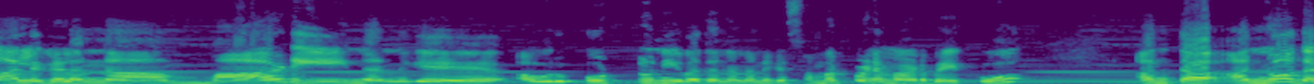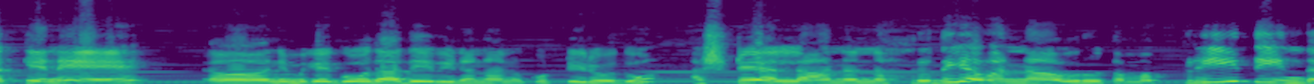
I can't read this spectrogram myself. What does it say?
ಮಾಲೆಗಳನ್ನ ಮಾಡಿ ನನಗೆ ಅವರು ಕೊಟ್ಟು ನೀವು ಅದನ್ನ ನನಗೆ ಸಮರ್ಪಣೆ ಮಾಡಬೇಕು ಅಂತ ಅನ್ನೋದಕ್ಕೇನೆ ನಿಮಗೆ ಗೋದಾದೇವಿನ ನಾನು ಕೊಟ್ಟಿರೋದು. ಅಷ್ಟೇ ಅಲ್ಲ, ನನ್ನ ಹೃದಯವನ್ನ ಅವರು ತಮ್ಮ ಪ್ರೀತಿಯಿಂದ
